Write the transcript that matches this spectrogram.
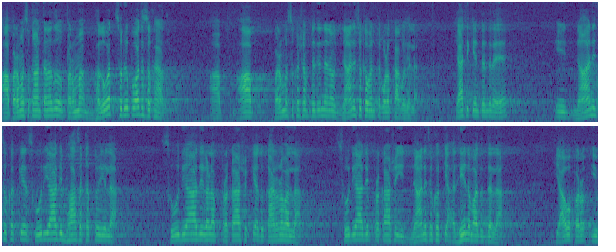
ಆ ಪರಮಸುಖ ಅಂತ ಅನ್ನೋದು ಪರಮ ಭಗವತ್ ಸ್ವರೂಪವಾದ ಸುಖ ಅದು. ಆ ಆ ಪರಮಸುಖ ಶಬ್ದದಿಂದ ನಾವು ಜ್ಞಾನಿ ಸುಖವನ್ನು ತಗೊಳ್ಳೋಕ್ಕಾಗೋದಿಲ್ಲ ಯಾತಕ್ಕೆ ಅಂತಂದರೆ, ಈ ಜ್ಞಾನಿ ಸುಖಕ್ಕೆ ಸೂರ್ಯಾದಿ ಭಾಸಕತ್ವ ಇಲ್ಲ. ಸೂರ್ಯಾದಿಗಳ ಪ್ರಕಾಶಕ್ಕೆ ಅದು ಕಾರಣವಲ್ಲ. ಸೂರ್ಯಾದಿ ಪ್ರಕಾಶ ಈ ಜ್ಞಾನಿ ಸುಖಕ್ಕೆ ಅಧೀನವಾದದ್ದಲ್ಲ. ಯಾವ ಪರ, ಈ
